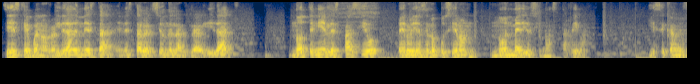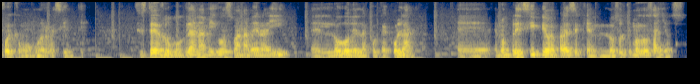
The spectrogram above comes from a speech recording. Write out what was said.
Sí, es que bueno, en realidad en esta, en esta versión de la realidad no tenía el espacio, pero ya se lo pusieron no en medio, sino hasta arriba. Y ese cambio fue como muy reciente. Si ustedes lo googlean, amigos, van a ver ahí el logo de la Coca-Cola. Eh, en un principio, me parece que en los últimos dos años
